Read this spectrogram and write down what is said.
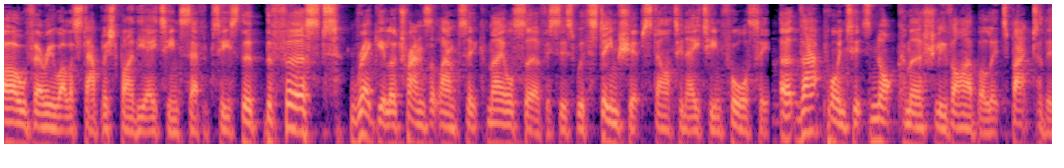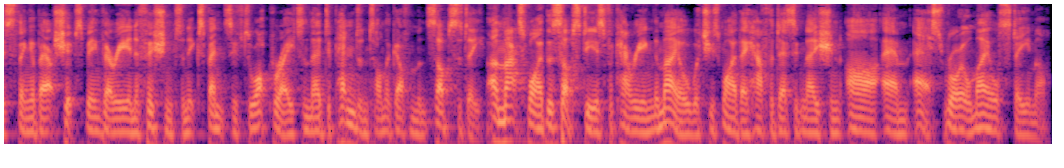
Oh, very well established by the 1870s. The, the first regular transatlantic mail services with steamships start in 1840. At that point, it's not commercially viable. It's back to this thing about ships being very inefficient and expensive to operate, and they're dependent on the government subsidy. And that's why the subsidy is for carrying the mail, which is why they have the designation RMS, Royal Mail Steamer.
